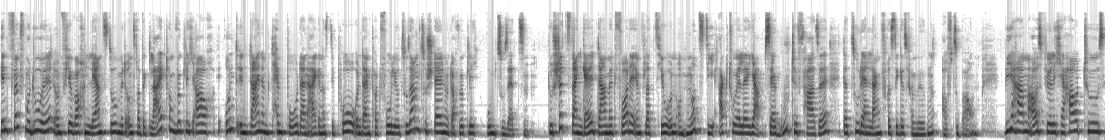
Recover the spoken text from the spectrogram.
In fünf Modulen und vier Wochen lernst du mit unserer Begleitung wirklich auch und in deinem Tempo dein eigenes Depot und dein Portfolio zusammenzustellen und auch wirklich umzusetzen. Du schützt dein Geld damit vor der Inflation und nutzt die aktuelle, ja, sehr gute Phase dazu, dein langfristiges Vermögen aufzubauen. Wir haben ausführliche How-Tos,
